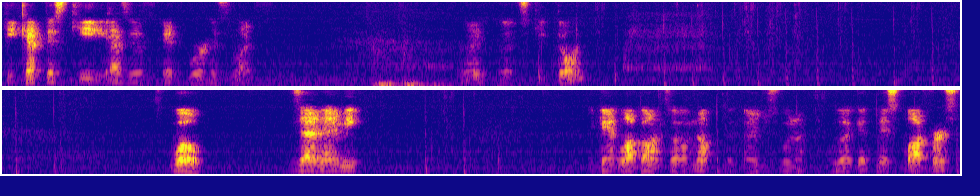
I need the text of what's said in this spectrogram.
he kept this key as if it were his life. Alright, let's keep going. Whoa. Is that an enemy? You can't lock on, so nope. I just wanna look at this spot first.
